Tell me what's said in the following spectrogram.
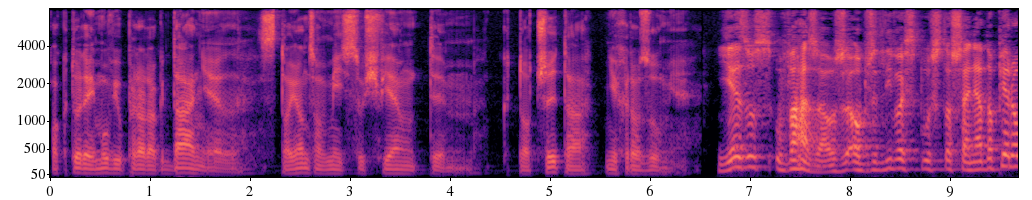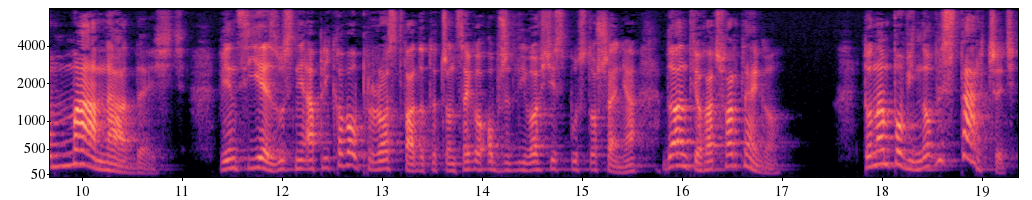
o której mówił prorok Daniel, stojącą w miejscu świętym, kto czyta, niech rozumie. Jezus uważał, że obrzydliwość spustoszenia dopiero ma nadejść. Więc Jezus nie aplikował proroctwa dotyczącego obrzydliwości spustoszenia do Antiocha IV. To nam powinno wystarczyć,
